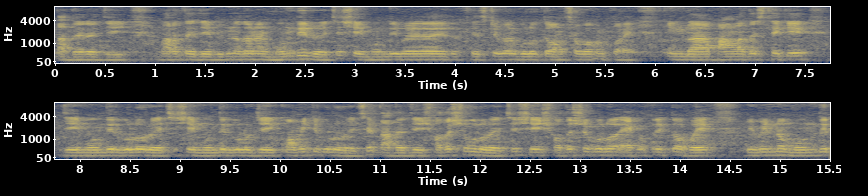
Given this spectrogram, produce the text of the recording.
তাদের যেই ভারতে যে বিভিন্ন ধরনের মন্দির রয়েছে সেই মন্দিরের ফেস্টিভ্যালগুলোতে অংশগ্রহণ করে কিংবা বাংলাদেশ থেকে যে মন্দিরগুলো রয়েছে সেই মন্দিরগুলোর যেই কমিটিগুলো রয়েছে তাদের যেই সদস্যগুলো রয়েছে সেই সদস্যগুলো একত্রিত হয়ে বিভিন্ন মন্দির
